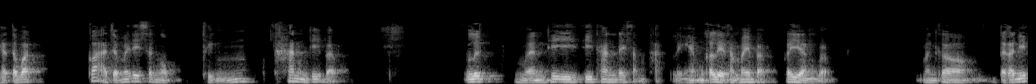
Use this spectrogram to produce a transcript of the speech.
ค่ะแต่ว่าก็อาจจะไม่ได้สงบถึงขั้นที่แบบ ลึกเหมือนที่ที่ท่านได้สัมผัสอะไรเงี้ยมันก็เลยทำให้แบบ ก็ยังแบบ มันก็ แต่ครั้นี้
